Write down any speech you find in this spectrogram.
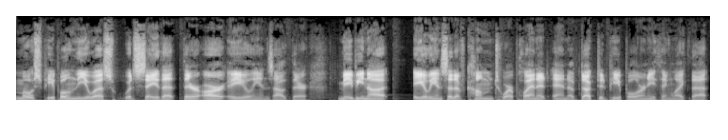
most people in the US would say that there are aliens out there. Maybe not aliens that have come to our planet and abducted people or anything like that,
